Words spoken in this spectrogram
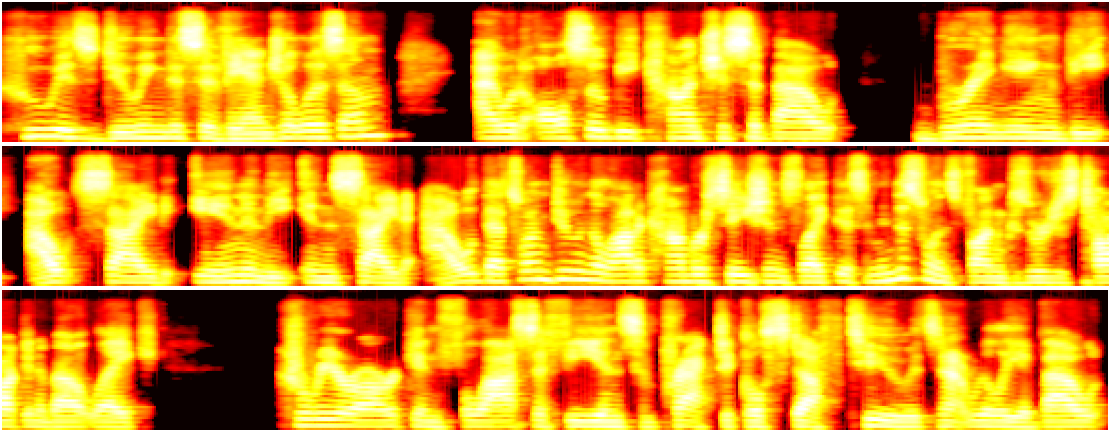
who is doing this evangelism. I would also be conscious about bringing the outside in and the inside out. That's why I'm doing a lot of conversations like this. I mean, this one's fun because we're just talking about like career arc and philosophy and some practical stuff too. It's not really about,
